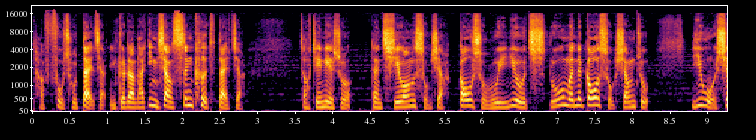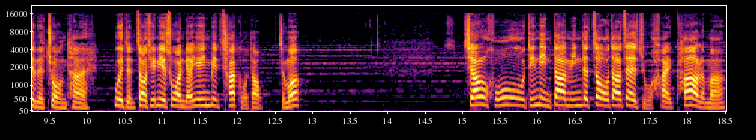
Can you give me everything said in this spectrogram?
他付出代价，一个让他印象深刻的代价。”赵天烈说：“但齐王手下高手如云，又有儒门的高手相助，以我现在状态……”未等赵天烈说完，梁元英便插口道：“怎么？”江湖鼎鼎大名的赵大寨主害怕了吗？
